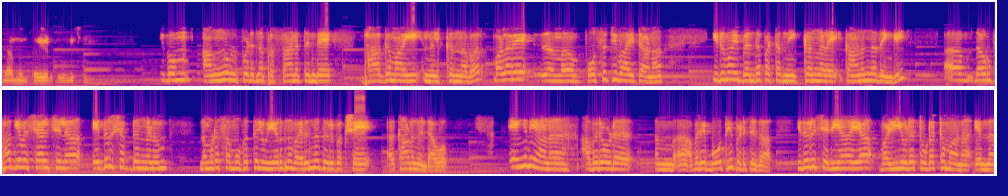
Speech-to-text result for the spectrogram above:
ഞാൻ മുൻകൈ എടുത്തുകൊണ്ട് ചെയ്യും. ഇപ്പം അങ്ങ് ഉൾപ്പെടുന്ന പ്രസ്ഥാനത്തിന്റെ ഭാഗമായി നിൽക്കുന്നവർ വളരെ പോസിറ്റീവായിട്ടാണ് ഇതുമായി ബന്ധപ്പെട്ട നീക്കങ്ങളെ കാണുന്നതെങ്കിൽ ദൗർഭാഗ്യവശാൽ ചില എതിർ ശബ്ദങ്ങളും നമ്മുടെ സമൂഹത്തിൽ ഉയർന്നു വരുന്നത് ഒരു പക്ഷേ കാണുന്നുണ്ടാവും. എങ്ങനെയാണ് അവരോട് അവരെ ബോധ്യപ്പെടുത്തുക? ഇതൊരു ശരിയായ വഴിയുടെ തുടക്കമാണ് എന്ന്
